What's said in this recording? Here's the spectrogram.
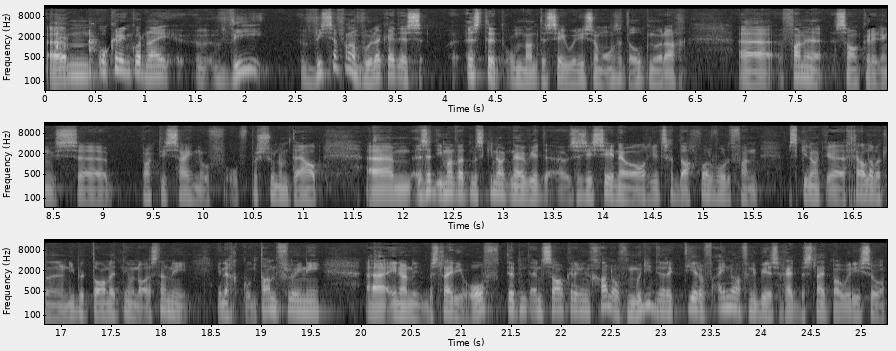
Ehm um, Okker en Corneille, wie wie se verantwoordelikheid is is dit om dan te sê hoor hiersom ons het hulp nodig uh van 'n sakereddings uh praktisyn of of persoon om te help. Ehm um, is dit iemand wat miskien ook nou weet soos jy sê nou al reeds gedagvaar word van miskien ook uh, gelde wat hulle nou nie betaal het nie want daar is nou nie enige kontantvloei nie. Uh en dan besluit die hof dit moet in sakeredding gaan of moet die direkteur of eienaar van die besigheid besluit maar hoor hierso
